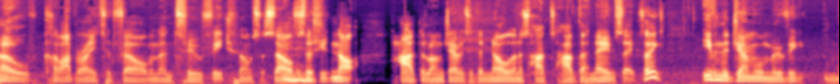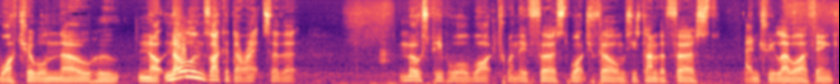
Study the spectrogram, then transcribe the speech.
co collaborated film and then two feature films herself. So mm-hmm. she's not had the longevity that Nolan has had to have that namesake. 'Cause I think even the general movie watcher will know who no Nolan's like a director that most people will watch when they first watch films. He's kind of the first entry level, I think.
